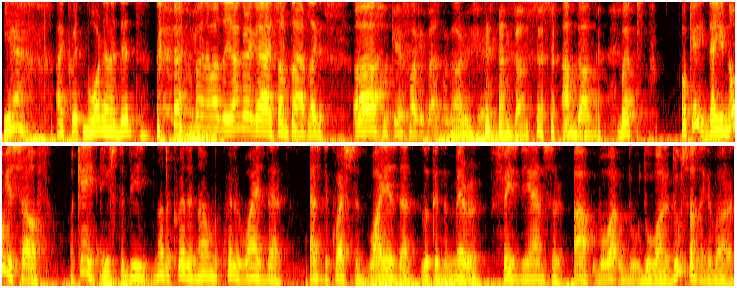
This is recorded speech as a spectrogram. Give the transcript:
Yeah, I quit more than I did when I was a younger guy. Sometimes like, oh, okay, fuck it, pass my guard. I'm done. I'm done. But okay, now you know yourself. Okay, I used to be not a quitter, now I'm a quitter. Why is that? Ask the question. Why is that? Look in the mirror. Face the answer. Ah, what, do, do you want to do something about it?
